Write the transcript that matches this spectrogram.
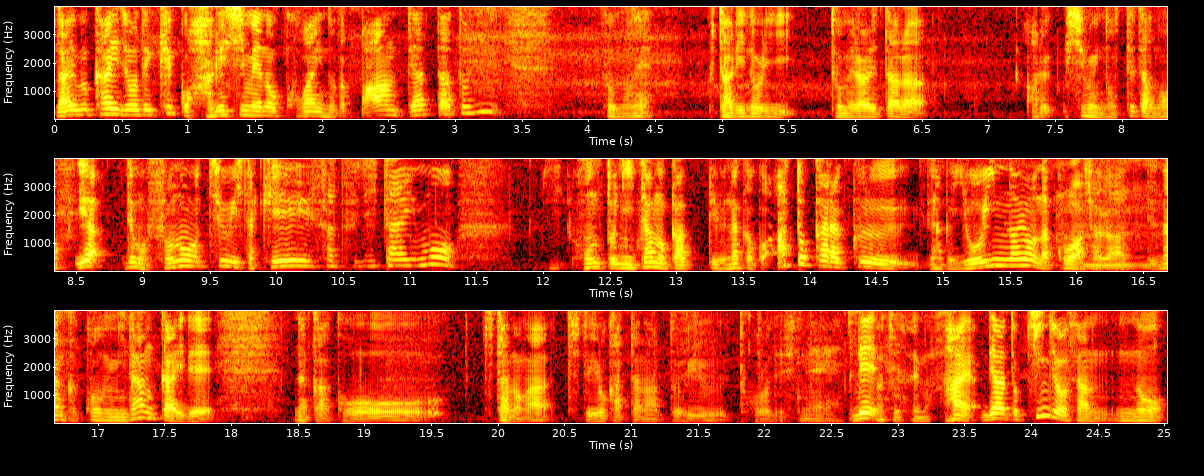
ライブ会場で結構激しめの怖いのがバーンってあった後にそのね2人乗り止められたらあれ後ろに乗ってたの？いやでもその注意した警察自体も本当にいたのかっていうなんかこう後から来るなんか余韻のような怖さがあってなんかこの2段階でなんかこう来たのがちょっと良かったなというところですね。ではい、であと金城さんの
